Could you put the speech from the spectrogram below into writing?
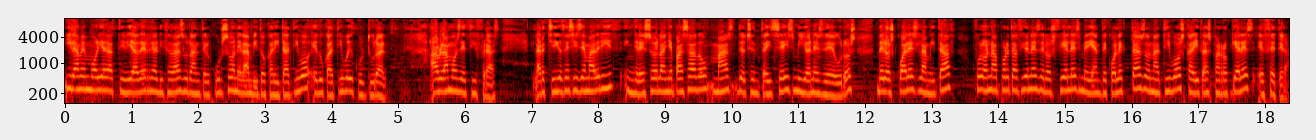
y la memoria de actividades realizadas durante el curso en el ámbito caritativo, educativo y cultural. Hablamos de cifras. La Archidiócesis de Madrid ingresó el año pasado más de 86 millones de euros, de los cuales la mitad fueron aportaciones de los fieles mediante colectas, donativos, caritas parroquiales, etc.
